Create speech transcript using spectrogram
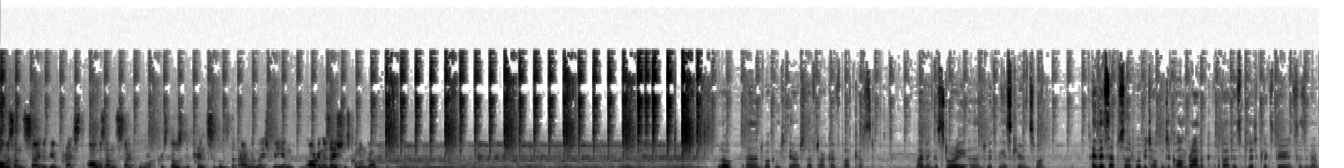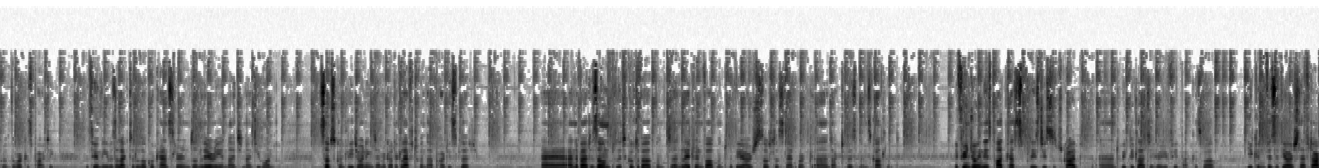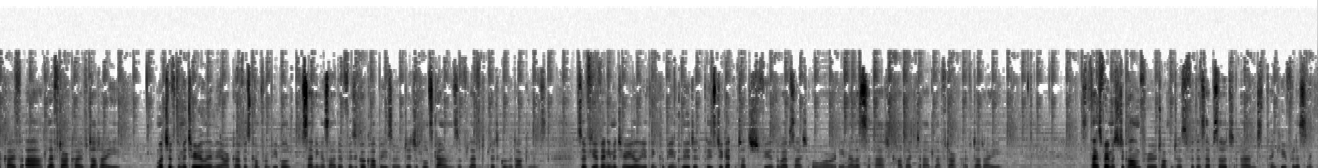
always on the side of the oppressed, always on the side of the workers. Those are the principles that animate me, and organisations come and go. Hello, and welcome to the Irish Left Archive podcast. I'm Inga Story, and with me is Kieran Swan. In this episode, we'll be talking to Colm Breathnach about his political experience as a member of the Workers' Party, with whom he was elected a local councillor in Laoghaire in 1991, subsequently joining Democratic Left when that party split uh, and about his own political development and later involvement with the Irish Socialist Network and activism in Scotland. If you're enjoying these podcasts, please do subscribe, and we'd be glad to hear your feedback as well. You can visit the Irish Left Archive at leftarchive.ie. Much of the material in the archive has come from people sending us either physical copies or digital scans of left political documents. So if you have any material you think could be included, please do get in touch via the website or email us at contact at leftarchive.ie. Thanks very much to Colm for talking to us for this episode, and thank you for listening.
